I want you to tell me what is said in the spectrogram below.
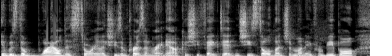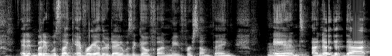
it was the wildest story. Like she's in prison right now because she faked it and she stole a bunch of money from people. And it, but it was like every other day was a gofundme for something. And Mhm. i know that that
